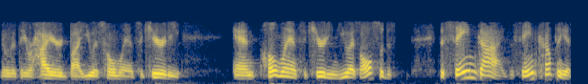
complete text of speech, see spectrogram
know that they were hired by U.S. Homeland Security, and Homeland Security in the U.S. also just the same guys, the same company that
